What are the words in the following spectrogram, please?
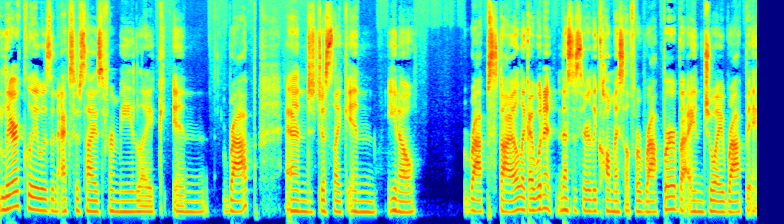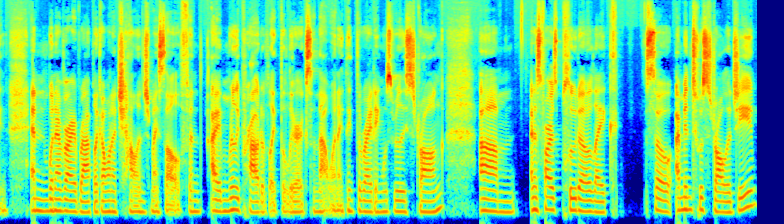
lyrically, it was an exercise for me, like in rap and just like in you know rap style. Like I wouldn't necessarily call myself a rapper, but I enjoy rapping. And whenever I rap, like I want to challenge myself. And I'm really proud of like the lyrics in that one. I think the writing was really strong. Um, and as far as Pluto, like so I'm into astrology,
